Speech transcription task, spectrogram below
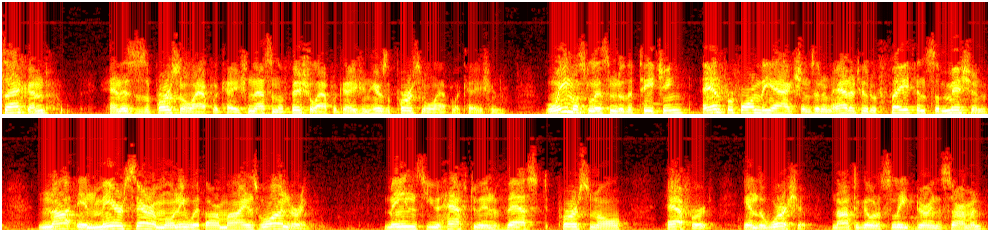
Second, and this is a personal application, that's an official application, here's a personal application. We must listen to the teaching and perform the actions in an attitude of faith and submission, not in mere ceremony with our minds wandering. Means you have to invest personal effort in the worship, not to go to sleep during the sermon,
